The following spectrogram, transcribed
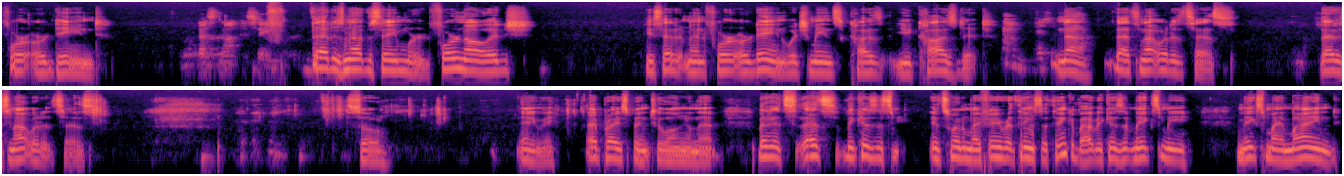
foreordained. That's not the same word. That is not the same word. Foreknowledge. He said it meant foreordained, which means cause you caused it. Nah, that's not what it says. That is not what it says. So, anyway, I probably spent too long on that, but it's that's because it's it's one of my favorite things to think about because it makes me makes my mind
